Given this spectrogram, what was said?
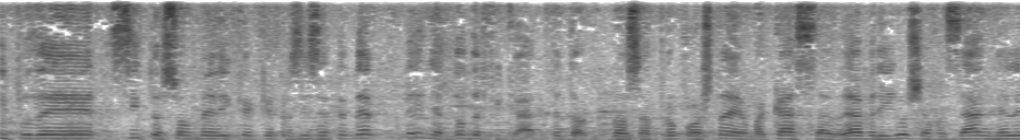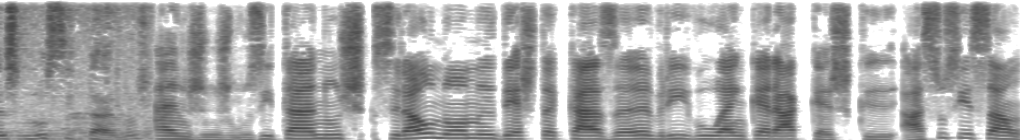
tipo de situação médica que precisa atender, tenham onde ficar. Então, nossa proposta é uma casa de abrigo, chama-se Ángeles Lusitanos. Anjos Lusitanos será o nome desta casa-abrigo em Caracas que a Associação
